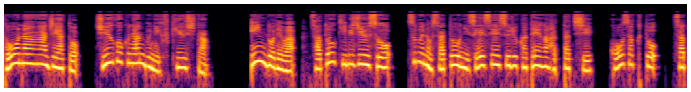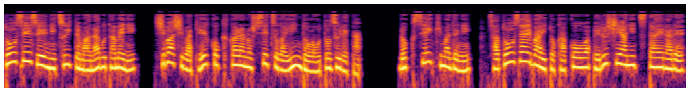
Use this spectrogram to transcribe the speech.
東南アジアと中国南部に普及した。インドでは砂糖キビジュースを粒の砂糖に生成する過程が発達し、工作と砂糖生成について学ぶために、しばしば帝国からの施設がインドを訪れた。6世紀までに砂糖栽培と加工はペルシアに伝えられ、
